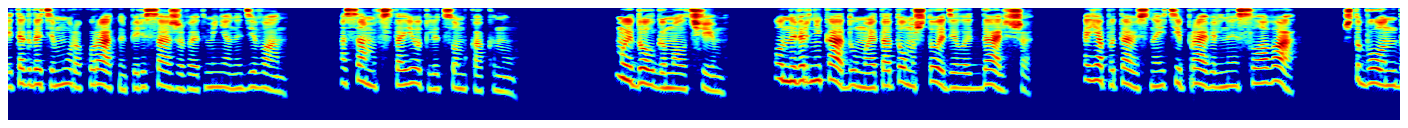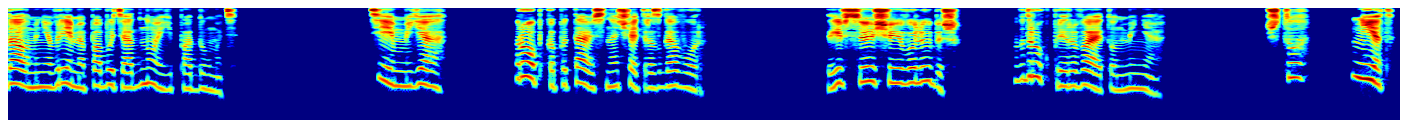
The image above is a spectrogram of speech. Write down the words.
И тогда Тимур аккуратно пересаживает меня на диван, а сам встает лицом к окну. Мы долго молчим. Он наверняка думает о том, что делать дальше, а я пытаюсь найти правильные слова, чтобы он дал мне время побыть одной и подумать. «Тим, я...» Робко пытаюсь начать разговор. «Ты все еще его любишь?» Вдруг прерывает он меня. «Что? Нет,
